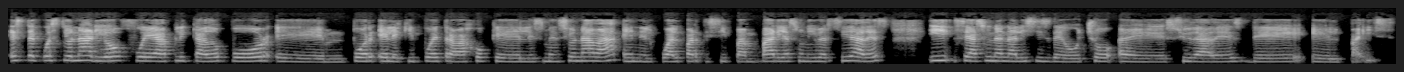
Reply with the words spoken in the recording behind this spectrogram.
Este cuestionario fue aplicado por, eh, por el equipo de trabajo que les mencionaba, en el cual participan varias universidades y se hace un análisis de ocho eh, ciudades del país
